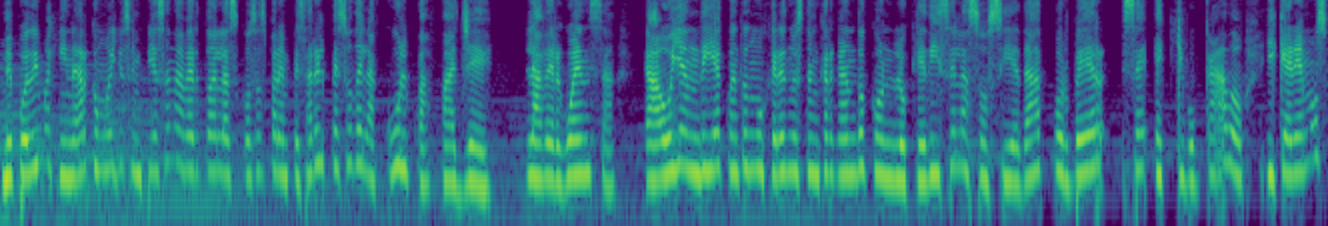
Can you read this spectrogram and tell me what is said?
Me puedo imaginar cómo ellos empiezan a ver todas las cosas para empezar el peso de la culpa, fallé, la vergüenza. Ah, hoy en día, ¿cuántas mujeres no están cargando con lo que dice la sociedad por verse equivocado? Y queremos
